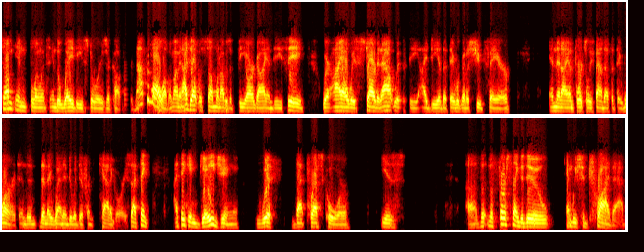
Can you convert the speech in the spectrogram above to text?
some influence in the way these stories are covered. Not from all of them. I mean, I dealt with some when I was a PR guy in DC, where I always started out with the idea that they were going to shoot fair. And then I unfortunately found out that they weren't. And then, then they went into a different category. So I think, I think engaging with that press corps is uh, the, the first thing to do, and we should try that.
